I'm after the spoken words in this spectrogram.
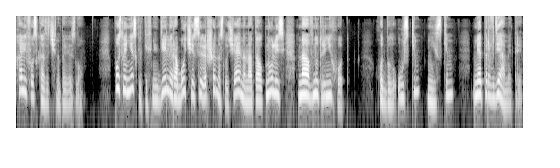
Халифу сказочно повезло. После нескольких недель рабочие совершенно случайно натолкнулись на внутренний ход. Ход был узким, низким, метр в диаметре.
